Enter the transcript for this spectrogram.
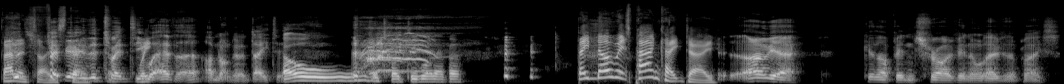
Valentine's February Day. the 20 We- whatever I'm not going to date it Oh, the twenty whatever. They know it's Pancake Day. Oh yeah, because I've been shriving all over the place.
